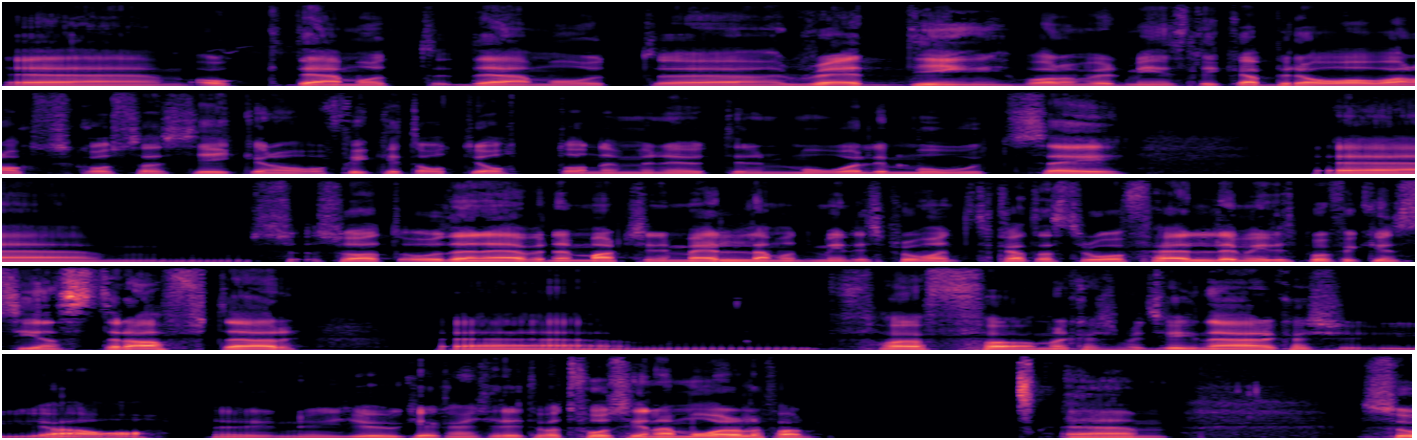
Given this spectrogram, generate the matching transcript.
Eh, och däremot, däremot eh, Reading var de väl minst lika bra, vann också skottstatistiken och fick ett 88 minuten mål emot sig. Eh, så, så, att, och den, även den matchen emellan mot Middlesbrough var inte katastrof heller. Middlesbrough fick en sen straff där. Eh, har jag för mig kanske inte fick? Nej, kanske, ja, nu, nu ljuger jag kanske lite. Det var två sena mål i alla fall. Eh, så...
